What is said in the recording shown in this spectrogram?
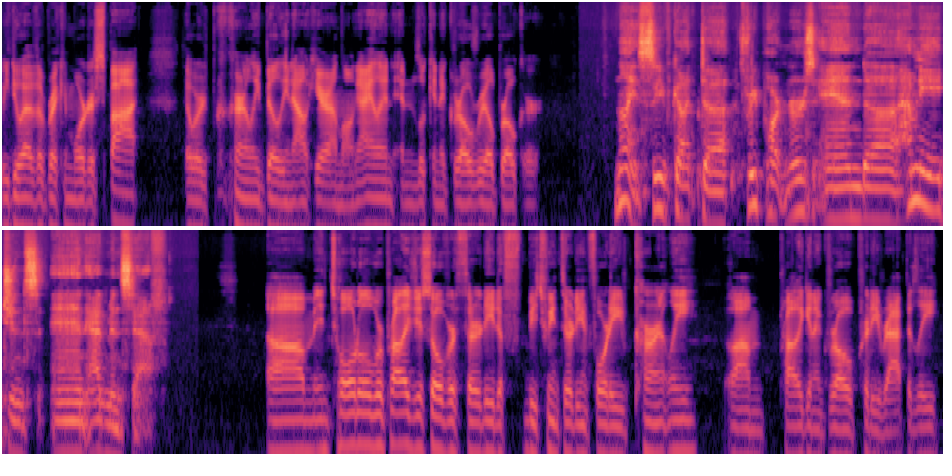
we do have a brick and mortar spot that we're currently building out here on Long Island and looking to grow Real Broker. Nice. So you've got uh, three partners, and uh, how many agents and admin staff? Um, in total, we're probably just over thirty to f- between thirty and forty currently. Um, probably going to grow pretty rapidly.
